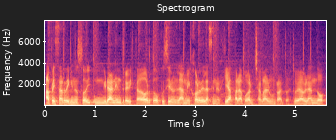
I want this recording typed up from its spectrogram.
A pesar de que no soy un gran entrevistador, todos pusieron la mejor de las energías para poder charlar un rato. Estuve hablando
